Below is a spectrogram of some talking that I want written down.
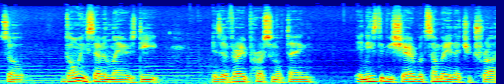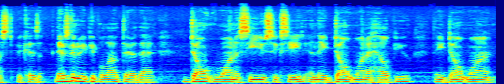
So going seven layers deep is a very personal thing it needs to be shared with somebody that you trust because there's going to be people out there that don't want to see you succeed and they don't want to help you. They don't want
